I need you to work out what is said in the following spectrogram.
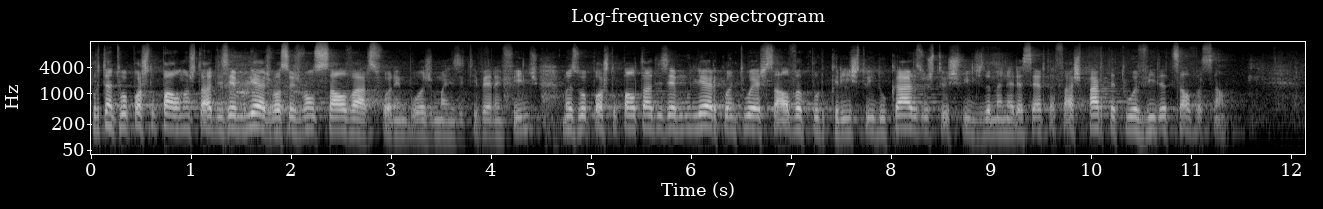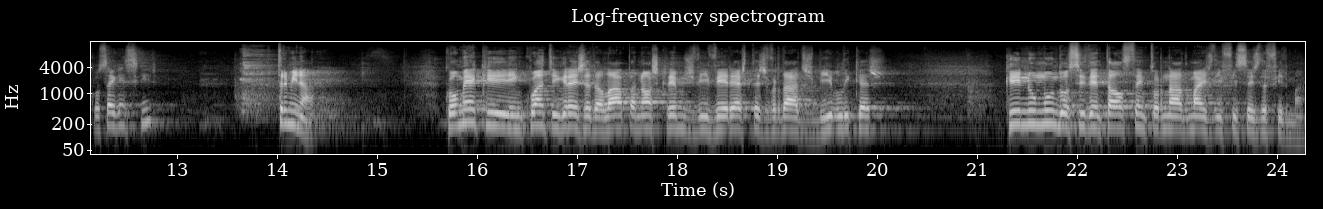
Portanto, o apóstolo Paulo não está a dizer, mulheres, vocês vão se salvar se forem boas mães e tiverem filhos, mas o apóstolo Paulo está a dizer, mulher, quando tu és salva por Cristo, educares os teus filhos da maneira certa, faz parte da tua vida de salvação. Conseguem seguir? Terminar. Como é que, enquanto Igreja da Lapa, nós queremos viver estas verdades bíblicas que no mundo ocidental se têm tornado mais difíceis de afirmar?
